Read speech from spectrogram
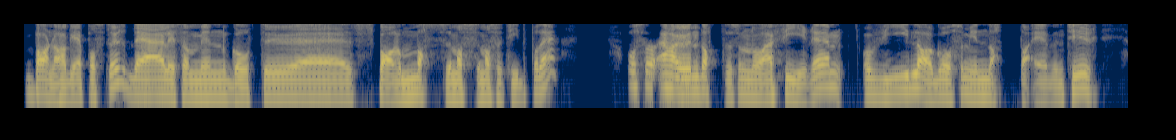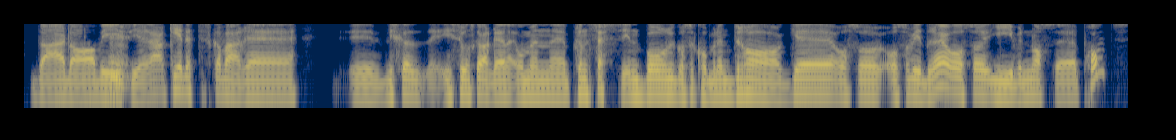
barnehage-e-poster. Det er liksom min go to. Sparer masse, masse, masse tid på det. Og så, Jeg har jo en datter som nå er fire, og vi lager også mye nattaeventyr. Der da vi mm. sier ok, dette skal være vi skal, Historien skal være om en eh, prinsesse i en borg, og så kommer det en drage, og så, og så videre. Og så gir vi den masse prompts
